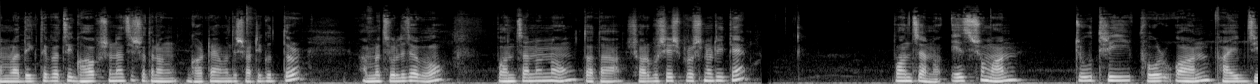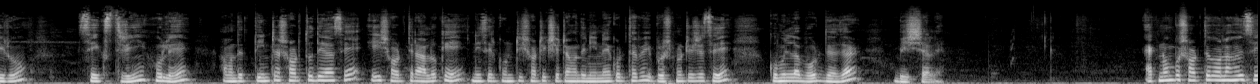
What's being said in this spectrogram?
আমরা দেখতে পাচ্ছি ঘ অপশন আছে, সুতরাং ঘটায় আমাদের সঠিক উত্তর। আমরা চলে যাব পঞ্চান্ন নং তথা সর্বশেষ প্রশ্নটিতে। পঞ্চান্ন এস সমান two three four one five zero six three হলে আমাদের তিনটা শর্ত দেওয়া আছে। এই শর্তের আলোকে নিচের কোনটি সঠিক সেটা আমাদের নির্ণয় করতে হবে। এই প্রশ্নটি এসেছে কুমিল্লা বোর্ড দু হাজার বিশ সালে। এক নম্বর শর্তে বলা হয়েছে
